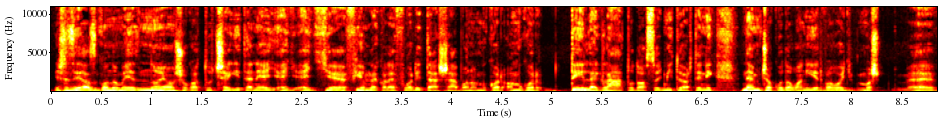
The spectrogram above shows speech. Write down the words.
És azért azt gondolom, hogy ez nagyon sokat tud segíteni egy, egy, egy filmnek a lefordításában, amikor, amikor tényleg látod azt, hogy mi történik. Nem csak oda van írva, hogy most e,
